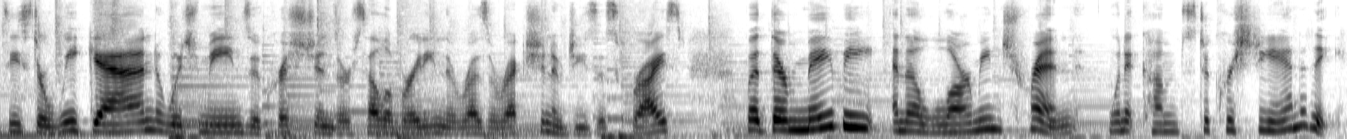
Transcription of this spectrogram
It's Easter weekend, which means the Christians are celebrating the resurrection of Jesus Christ. But there may be an alarming trend when it comes to Christianity.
